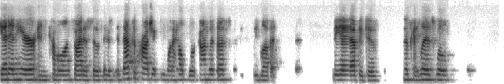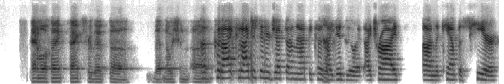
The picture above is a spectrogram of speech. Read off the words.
get in here and come alongside us. So if there's, if that's a project you want to help work on with us, we'd love it. Be happy to. Okay, Liz, we'll, Pamela, thank, thanks for that, uh, that notion. Uh, Um, Could I, could I just interject on that? Because Sure. I did do it. I tried on the campus here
